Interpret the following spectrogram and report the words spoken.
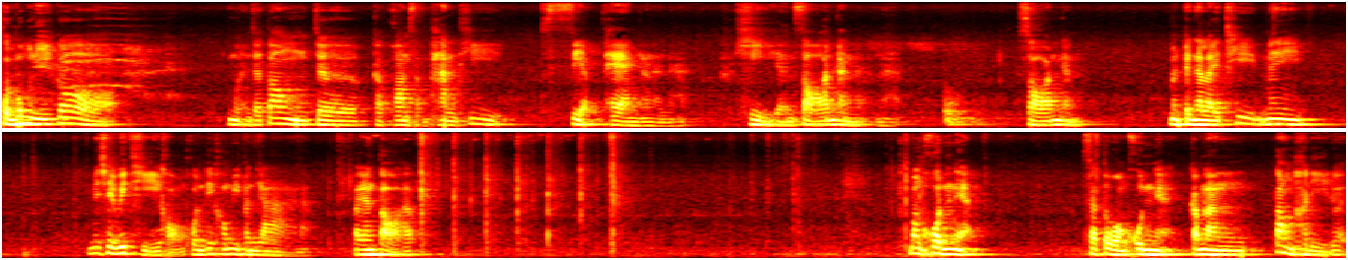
คนพวกนี้ก็เหมือนจะต้องเจอกับความสัมพันธ์ที่เสียบแทงกันนะฮะขี่กันซ้อนกันนะนะฮะซ้อนกัน มันเป็นอะไรที่ไม่ ไม่ใช่วิถีของคนที่เขามีปัญญานะไปกันต่อครับ บางคนเนี่ยศัตรูของคุณเนี่ยกำลังต้องคดีด้วย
